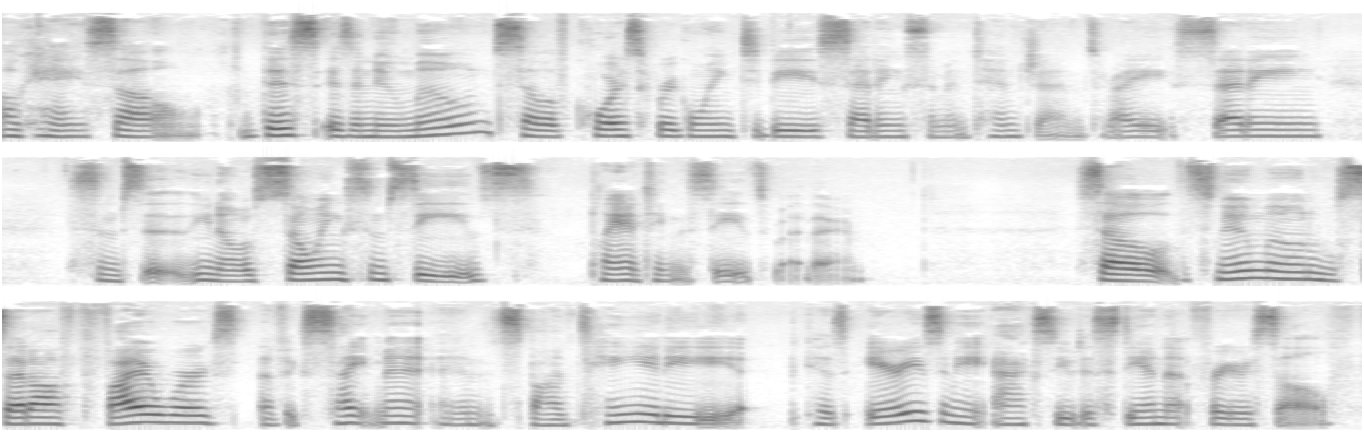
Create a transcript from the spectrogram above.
Okay, so this is a new moon. So, of course, we're going to be setting some intentions, right? Setting some, you know, sowing some seeds, planting the seeds, rather. So, this new moon will set off fireworks of excitement and spontaneity because Aries may ask you to stand up for yourself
